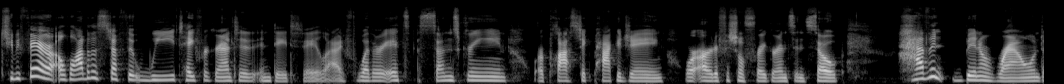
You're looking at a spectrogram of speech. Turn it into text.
to be fair, a lot of the stuff that we take for granted in day to day life, whether it's sunscreen or plastic packaging or artificial fragrance and soap, haven't been around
